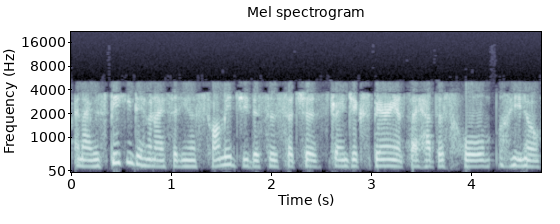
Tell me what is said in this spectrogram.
And I was speaking to him and I said, you know, Swamiji, this is such a strange experience. I had this whole, you know,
